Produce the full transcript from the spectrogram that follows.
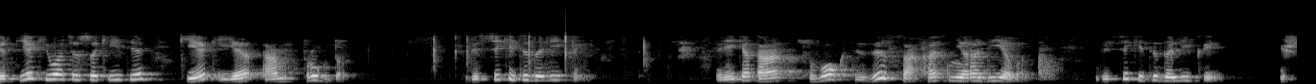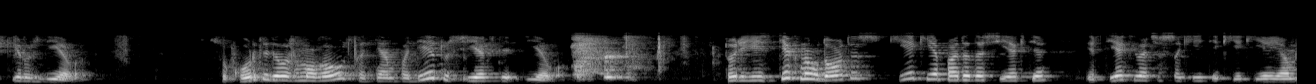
ir tiek jų atsisakyti, kiek jie tam trukdo. Visi kiti dalykai. Reikia tą suvokti. Visa, kas nėra Dievas. Visi kiti dalykai, išskyrus Dievą. Sukurti dėl žmogaus, kad jam padėtų siekti Dievo. Turi jais tiek naudotis, kiek jie padeda siekti ir tiek jų atsisakyti, kiek jie jam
